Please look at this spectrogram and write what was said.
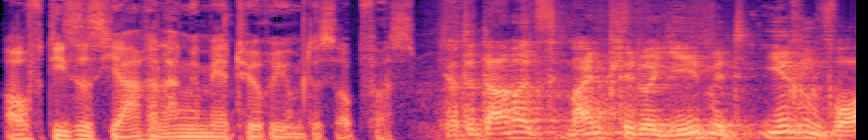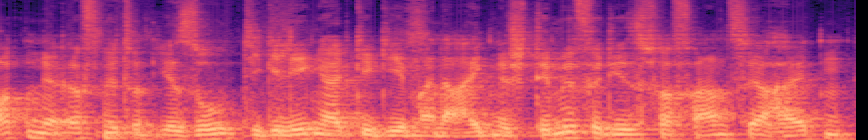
auf dieses jahrelange Märtyrium des Opfers. Ich hatte damals mein Plädoyer mit Ihren Worten eröffnet und ihr so die Gelegenheit gegeben, eine eigene Stimme für dieses Verfahren zu erhalten.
